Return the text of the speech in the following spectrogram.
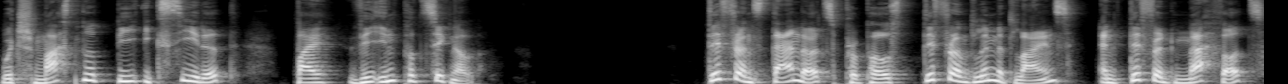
which must not be exceeded by the input signal. Different standards propose different limit lines and different methods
